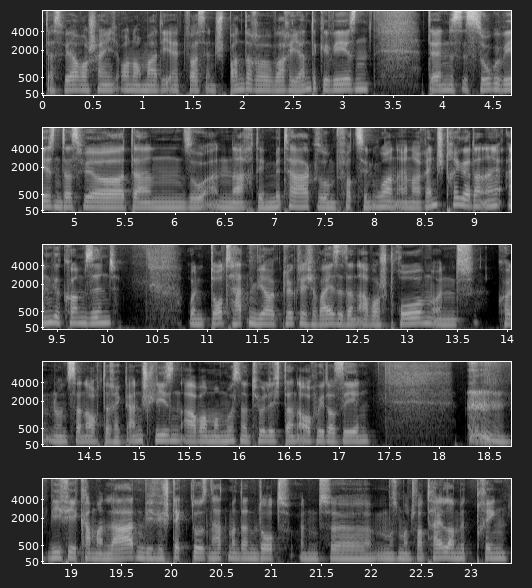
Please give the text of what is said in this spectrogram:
Das wäre wahrscheinlich auch nochmal die etwas entspanntere Variante gewesen, denn es ist so gewesen, dass wir dann so nach dem Mittag, so um 14 Uhr an einer Rennstrecke dann angekommen sind und dort hatten wir glücklicherweise dann aber Strom und konnten uns dann auch direkt anschließen. Aber man muss natürlich dann auch wieder sehen, wie viel kann man laden, wie viele Steckdosen hat man dann dort und äh, muss man Verteiler mitbringen.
